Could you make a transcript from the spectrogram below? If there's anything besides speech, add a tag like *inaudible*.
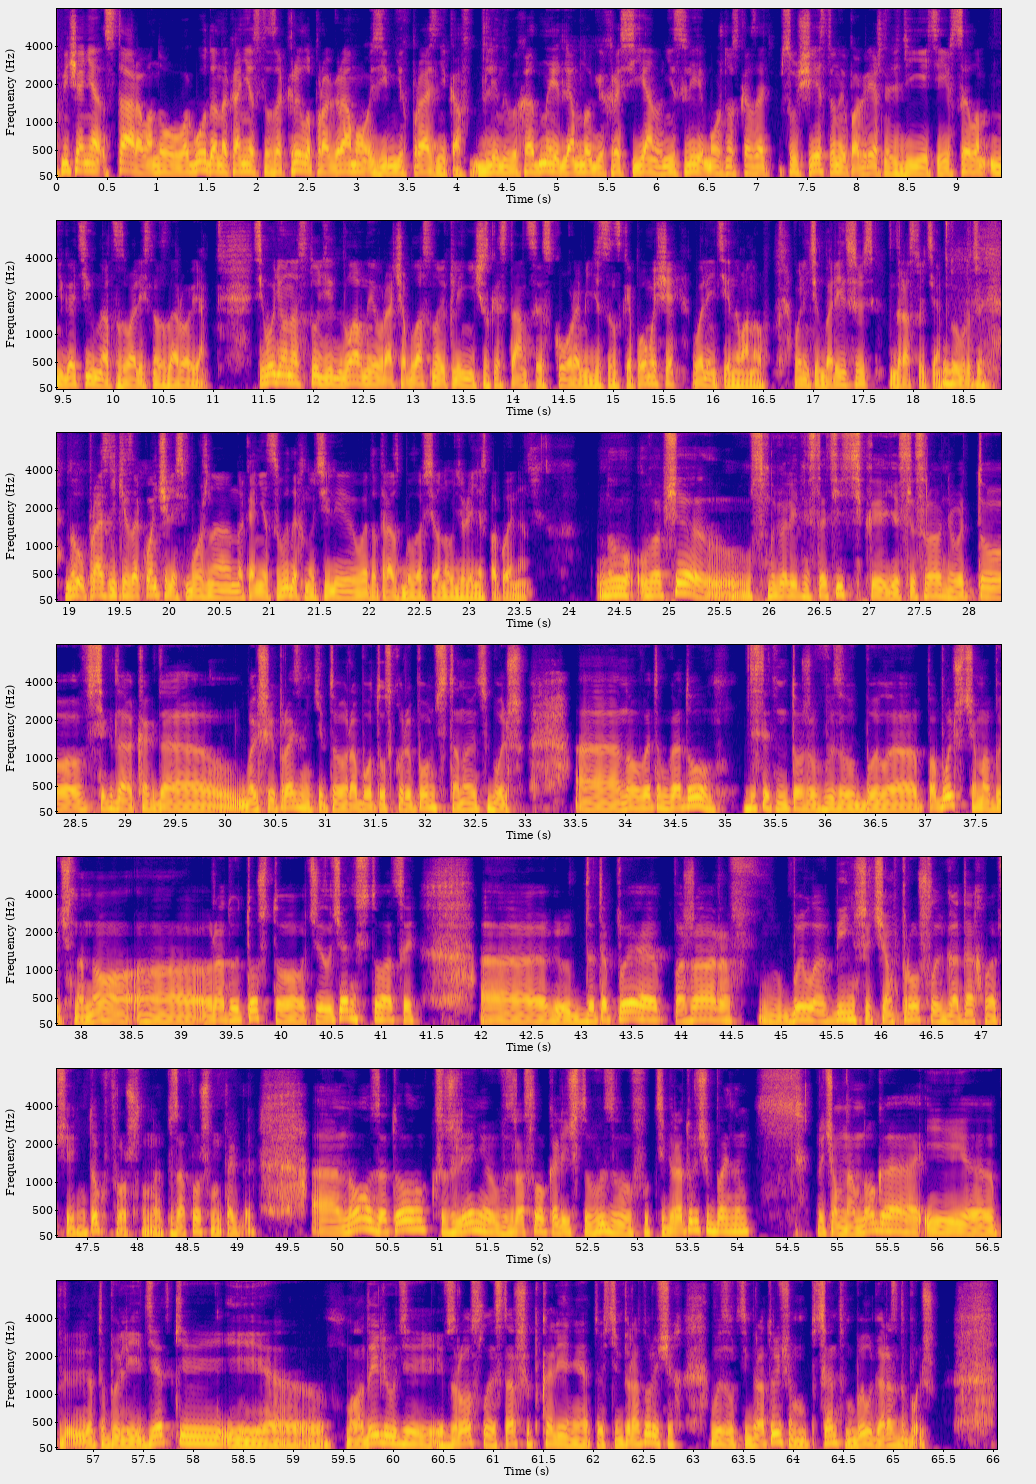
Отмечание Старого Нового года наконец-то закрыло программу зимних праздников. Длинные выходные для многих россиян внесли, можно сказать, существенную погрешность в диете и в целом негативно отозвались на здоровье. Сегодня у нас в студии главный врач областной клинической станции скорой медицинской помощи Валентин Иванов. Валентин Борисович, здравствуйте. Добрый день. Ну, праздники закончились, можно наконец выдохнуть или в этот раз было все на удивление спокойно? Ну, вообще, с многолетней статистикой, если сравнивать, то всегда, когда большие праздники, то работа у скорой помощи становится больше. А, но в этом году Действительно, тоже вызовов было побольше, чем обычно, но э, радует то, что чрезвычайных ситуаций, э, ДТП, пожаров было меньше, чем в прошлых годах вообще. Не только в прошлом, но и позапрошлом и так далее. А, но зато, к сожалению, возросло количество вызовов к температуричным больным, причем намного. И э, это были и детки, и э, молодые люди, и взрослые, и старшее поколение. То есть температуричных, вызовов к температуричным пациентам было гораздо гораздо больше.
